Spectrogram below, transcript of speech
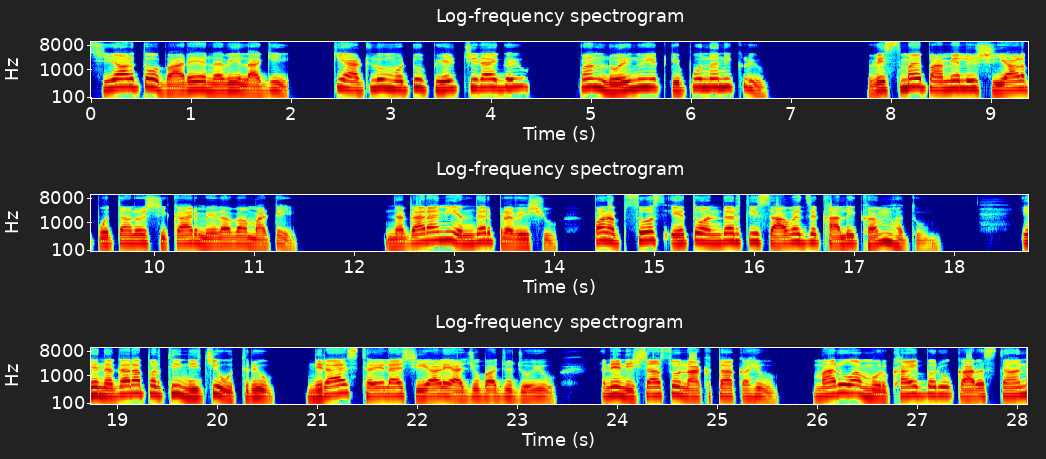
શિયાળ તો ભારે નવી લાગી કે આટલું મોટું પેટ ચિરાઈ ગયું, પણ લોહીનું એક ટીપું ન નીકળ્યું. વિસ્મય પામેલું શિયાળ પોતાનો શિકાર મેળવવા માટે નગારાની અંદર પ્રવેશ્યું, પણ અફસોસ એ તો અંદરથી સાવ જ ખાલી ખમ હતું. એ નગારા પરથી નીચે ઉતર્યું. નિરાશ થયેલા શિયાળે આજુબાજુ જોયું અને નિશાસો નાખતા કહ્યું, મારું આ મૂર્ખાઈભરું કારસ્તાન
